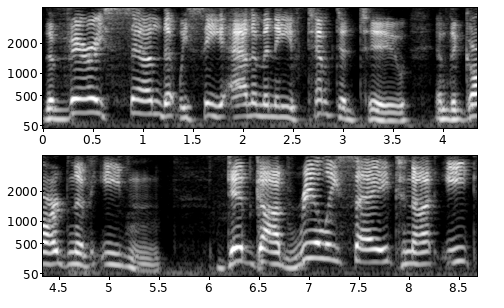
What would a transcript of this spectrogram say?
the very sin that we see Adam and Eve tempted to in the Garden of Eden, did God really say to not eat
